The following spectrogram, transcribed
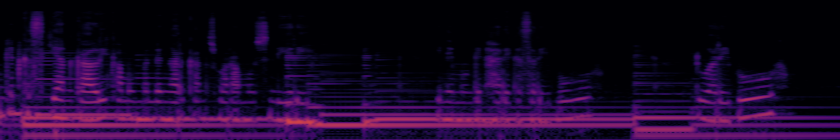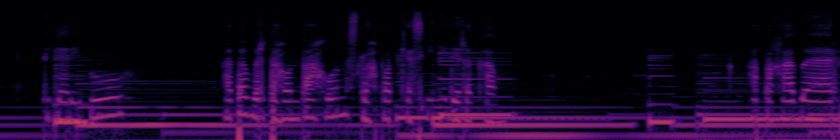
mungkin kesekian kali kamu mendengarkan suaramu sendiri. Ini mungkin hari ke seribu, dua ribu, tiga ribu, atau bertahun-tahun setelah podcast ini direkam. Apa kabar?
